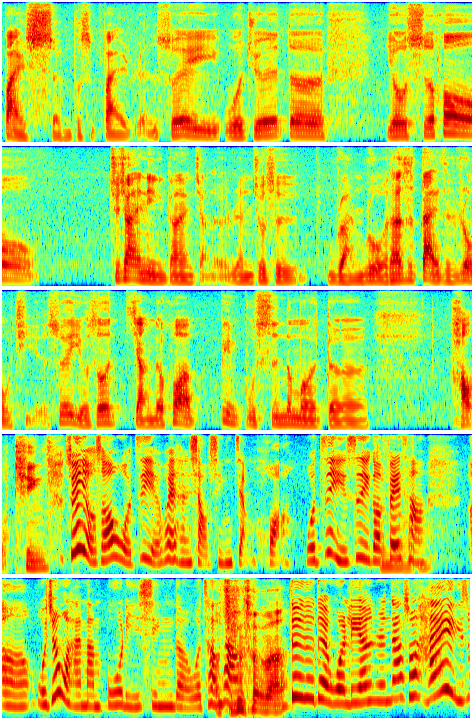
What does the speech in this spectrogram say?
拜神，不是拜人，所以我觉得有时候，就像安妮你刚才讲的，人就是软弱，他是带着肉体的，所以有时候讲的话并不是那么的好听。所以有时候我自己也会很小心讲话。我自己是一个非常哦呃，我觉得我还蛮玻璃心的。我常常、哦、真的吗？对对对，我连人家说“嗨，你是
